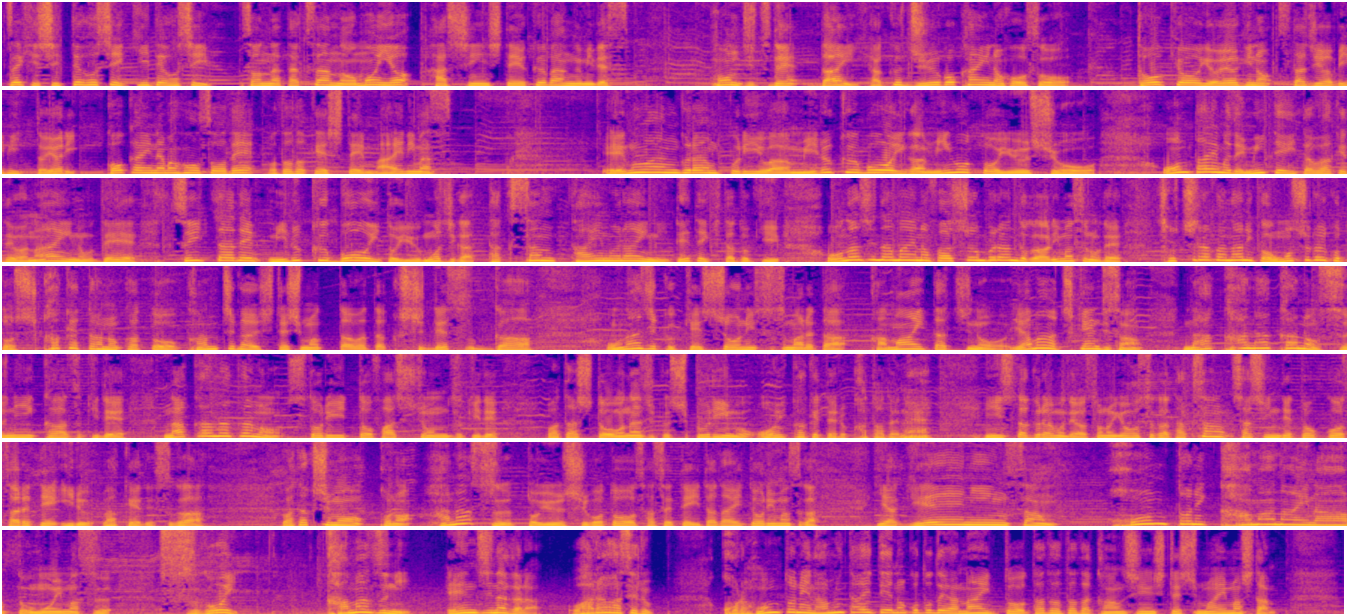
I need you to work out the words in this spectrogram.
ぜひ知ってほしい聞いてほしいそんなたくさんの思いを発信していく番組です。本日で第115回の放送東京代々木のスタジオビビットより公開生放送でお届けしてまいります。M 1グランプリはミルクボーイが見事優勝。オンタイムで見ていたわけではないのでツイッターでミルクボーイという文字がたくさんタイムラインに出てきた時同じ名前のファッションブランドがありますのでそちらが何か面白いことを仕掛けたのかと勘違いしてしまった私ですが同じく決勝に進まれたかまいたちの山内健二さん。なかなかのスニーカー好きでなかなかのストリートファッション好きで私と同じくシュプリームを追いかけてる方でね。インスタグラムではその様子がたくさん写真で投稿されているわけですが私もこの話すという仕事をさせていただいておりますがいや芸人さん本当に噛まないなと思います。すごい噛まずに演じながら笑わせる。これ本当に並大抵のことではないとただただ感心してしまいました。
